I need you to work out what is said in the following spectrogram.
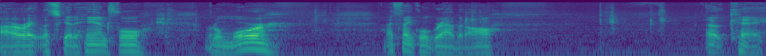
all right, let's get a handful, a little more. I think we'll grab it all. Okay.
